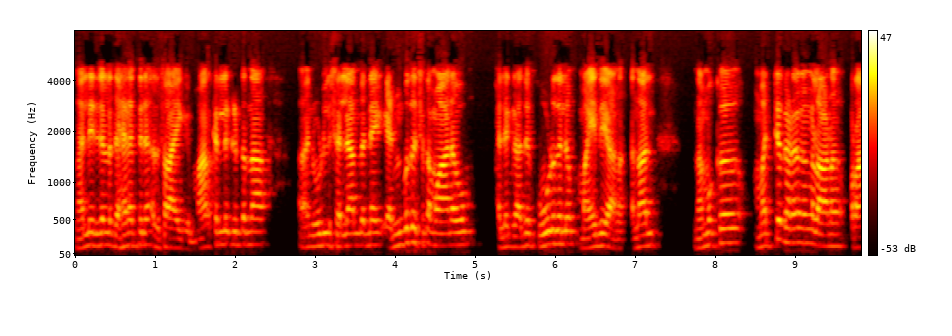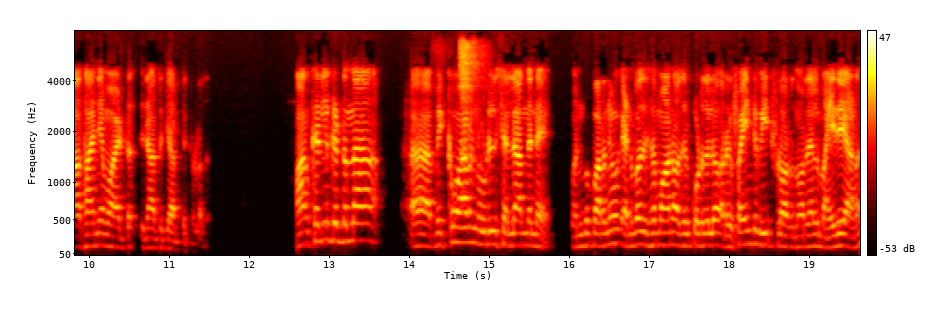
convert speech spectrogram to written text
നല്ല രീതിയിലുള്ള ദഹനത്തിന് അത് സഹായിക്കും. മാർക്കറ്റിൽ കിട്ടുന്ന നൂഡിൽസ് എല്ലാം തന്നെ എൺപത് ശതമാനവും അല്ലെങ്കിൽ അതിൽ കൂടുതലും മൈദയാണ്. എന്നാൽ നമുക്ക് മറ്റ് ഘടകങ്ങളാണ് പ്രാധാന്യമായിട്ട് ഇതിനകത്ത് ചേർത്തിട്ടുള്ളത്. മാർക്കറ്റിൽ കിട്ടുന്ന മിക്കവാറും നൂഡിൽസ് എല്ലാം തന്നെ മുൻപ് പറഞ്ഞു എൺപത് ശതമാനം അതിൽ കൂടുതലോ റിഫൈൻഡ് വീറ്റ് ഫ്ലോർ എന്ന് പറഞ്ഞാൽ മൈദയാണ്.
